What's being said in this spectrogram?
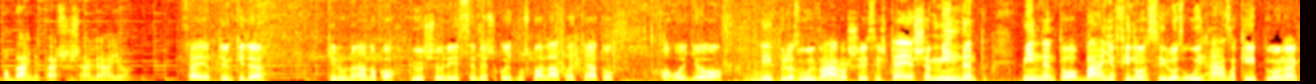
a bányatársaság állja. feljöttünk ide Kirunának a külső részébe, és akkor itt most már láthatjátok, ahogy a, épül az új városrész, és teljesen mindent, mindent a bánya finanszíroz, új házak épülnek,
